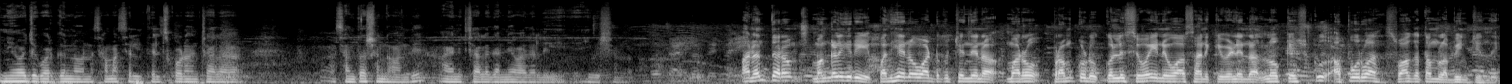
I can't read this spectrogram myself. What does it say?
నియోజకవర్గంలో ఉన్న సమస్యలు తెలుసుకోవడం చాలా సంతోషంగా ఉంది. ఆయనకు చాలా ధన్యవాదాలు ఈ విషయంలో. అనంతరం మంగళగిరి పదిహేనో వార్డుకు చెందిన మరో ప్రముఖుడు కొల్లి శివయ్య నివాసానికి వెళ్ళిన లోకేష్కు అపూర్వ స్వాగతం లభించింది.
